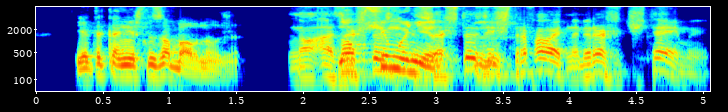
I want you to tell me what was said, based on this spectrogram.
– это, конечно, забавно уже. Ну, а за, что, почему нет? за что здесь штрафовать? Номера же читаемые.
